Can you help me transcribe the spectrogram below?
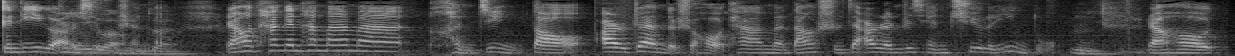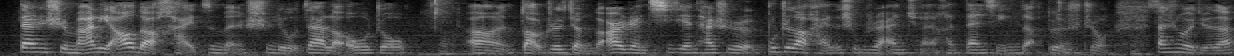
跟第一个儿媳妇生的。然后他跟他妈妈很近，到二战的时候，他们当时在二战之前去了印度，嗯，然后但是马里奥的孩子们是留在了欧洲，嗯呃，导致整个二战期间他是不知道孩子是不是安全，很担心的，就是这种。但是我觉得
